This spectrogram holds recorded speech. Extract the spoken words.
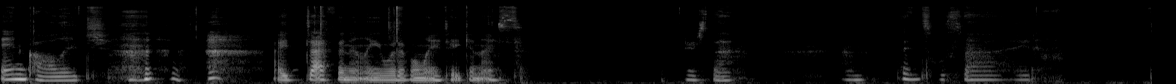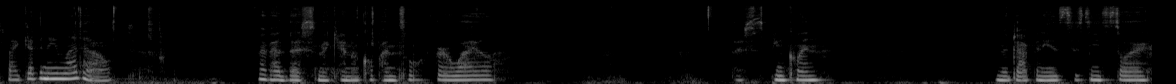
in college, I definitely would have only taken this. Here's the um, pencil side. Did I get any lead out? I've had this mechanical pencil for a while. This pink one in the Japanese Disney store.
